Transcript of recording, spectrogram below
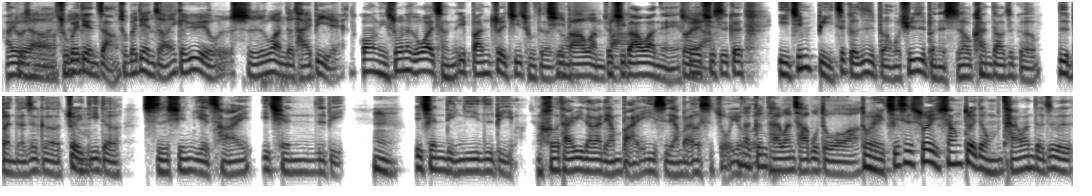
还有什么储备店长，储备店长一个月有十万的台币，耶，光你说那个外层一般最基础的七八万吧，就七八万呢、所以其实跟已经比这个日本，我去日本的时候看到这个日本的这个最低的时薪也才一千日币，嗯，一千零一日币嘛，合台币大概两百一十、两百二十左右。那跟台湾差不多啊。对，其实所以相对的，我们台湾的这个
